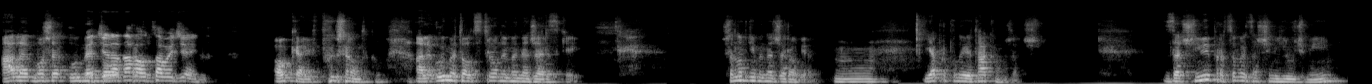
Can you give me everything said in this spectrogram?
ale może ujmę Będzie nadawał tak... cały dzień. Okej, okay, w porządku, ale ujmę to od strony menedżerskiej. Szanowni menedżerowie, mm, ja proponuję taką rzecz. Zacznijmy pracować z naszymi ludźmi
